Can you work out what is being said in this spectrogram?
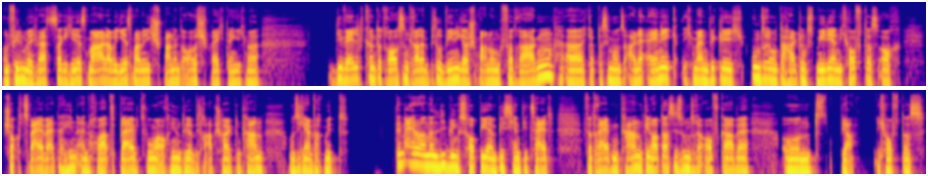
und Filme. Ich weiß, das sage ich jedes Mal, aber jedes Mal, wenn ich spannend ausspreche, denke ich mal, die Welt könnte draußen gerade ein bisschen weniger Spannung vertragen. Äh, ich glaube, da sind wir uns alle einig. Ich meine wirklich unsere Unterhaltungsmedien. Ich hoffe, dass auch Shock 2 weiterhin ein Hort bleibt, wo man auch hin und wieder ein bisschen abschalten kann und sich einfach mit dem einen oder anderen Lieblingshobby ein bisschen die Zeit vertreiben kann. Genau das ist unsere Aufgabe. Und ja, ich hoffe, das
